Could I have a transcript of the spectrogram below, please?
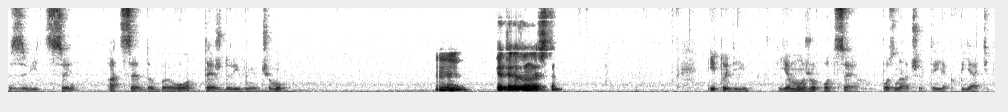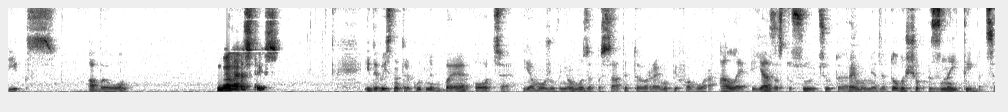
Звідси АС до БО теж дорівнює чому? М, 5 до 12. І тоді я можу оце позначити як 5х АБО 12х. І дивись на трикутник БОЦ. Я можу в ньому записати теорему Піфагора. Але я застосую цю теорему не для того, щоб знайти БЦ,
